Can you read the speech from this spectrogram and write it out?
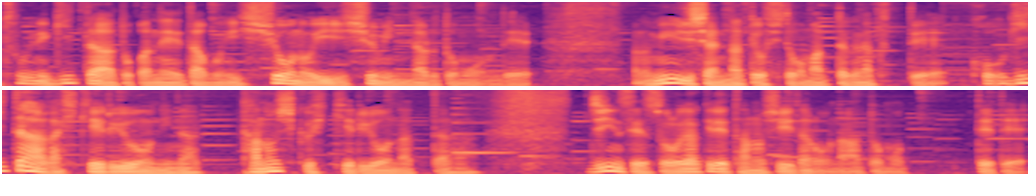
そういうねギターとかね多分一生のいい趣味になると思うんであのミュージシャンになってほしいとか全くなくってこうギターが弾けるようにな楽しく弾けるようになったら人生それだけで楽しいだろうなと思ってて。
